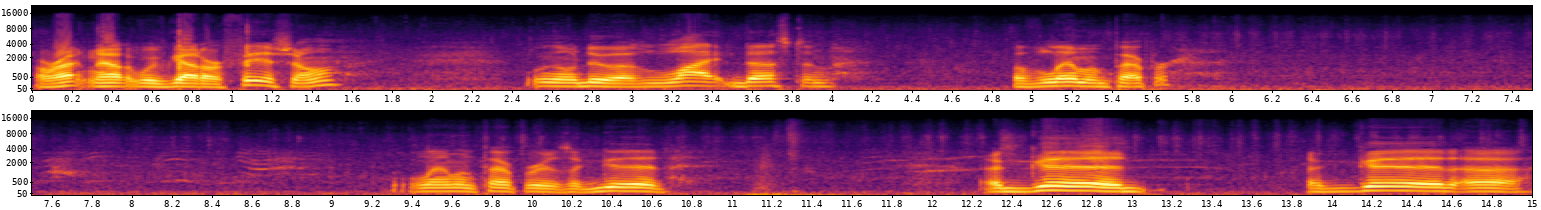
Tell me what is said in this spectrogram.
All right, now that we've got our fish on, we're gonna do a light dusting of lemon pepper. Lemon pepper is a good a good a good uh,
